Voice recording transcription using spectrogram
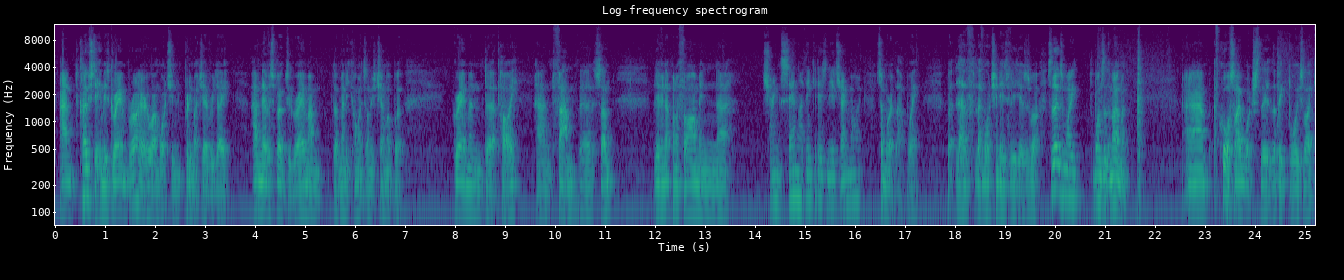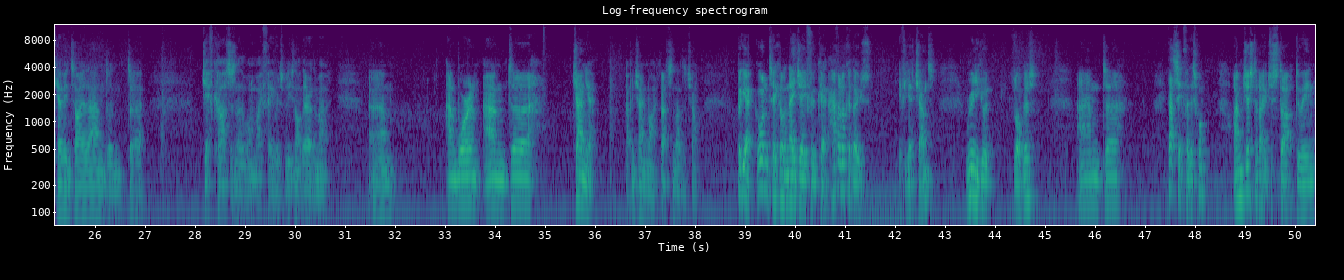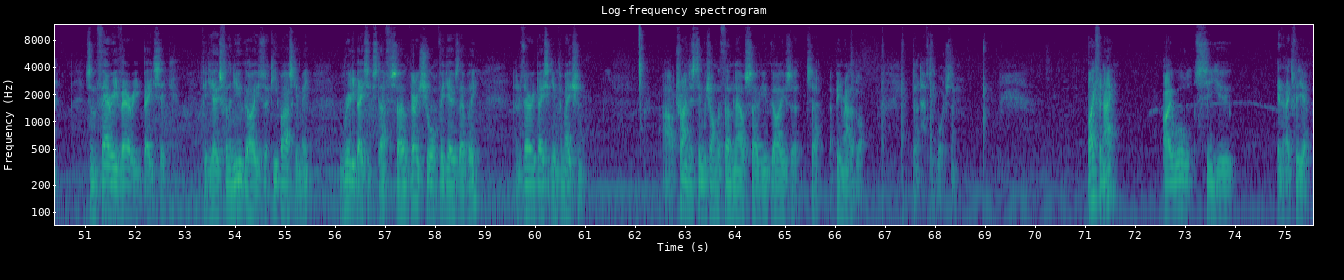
And close to him is Graham Breyer, who I'm watching pretty much every day. I've never spoke to Graham. I haven't done many comments on his channel, but Graham and uh, Pi and Fam, their son, living up on a farm in uh, Changsen, I think it is, near Chiang Mai, somewhere up that way. But love, love watching his videos as well. So those are my ones at the moment. Um, of course, I watch the the big boys like Kevin Thailand and uh, Jeff Carter's another one of my favourites, but he's not there at the moment. Um, and Warren and uh, Chanya up in Chiang Mai. That's another channel. But yeah, Gordon Tickle and AJ Phuket. Have a look at those if you get a chance. Really good vloggers. And uh, that's it for this one. I'm just about to start doing some very, very basic videos for the new guys that keep asking me. Really basic stuff. So very short videos there'll be. And very basic information. I'll try and distinguish on the thumbnail so you guys that uh, have been around the block don't have to watch them. Bye for now. I will see you in the next video.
